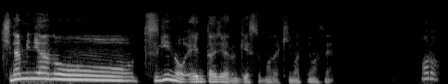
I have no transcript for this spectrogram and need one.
ちなみに、あのー次のエンタジャヤのゲスト、まだ決まってません？あら。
